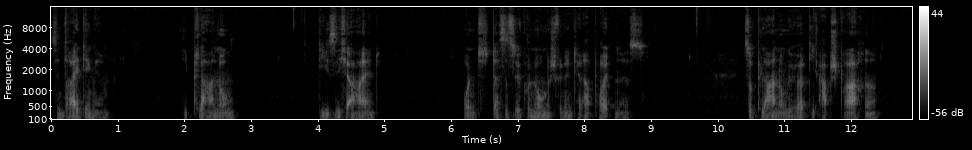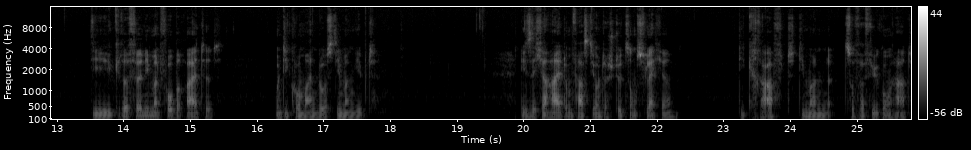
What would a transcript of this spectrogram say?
Es sind drei Dinge. Die Planung, die Sicherheit und dass es ökonomisch für den Therapeuten ist. Zur Planung gehört die Absprache, die Griffe, die man vorbereitet und die Kommandos, die man gibt. Die Sicherheit umfasst die Unterstützungsfläche, die Kraft, die man zur Verfügung hat,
